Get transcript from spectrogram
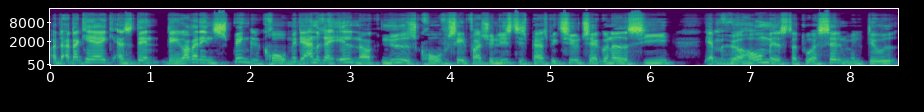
og der, der kan jeg ikke, altså, den, det kan godt være, det er en spinkelkrog, men det er en reel nok nyhedskrog, set fra et journalistisk perspektiv, til at gå ned og sige, jamen, hør hovmester, du har selv meldt det ud.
